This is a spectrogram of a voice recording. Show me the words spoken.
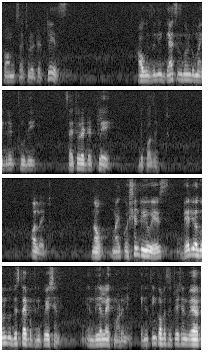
from saturated clays. How easily gas is going to migrate through the saturated clay deposit. Alright. Now my question to you is where you are going to this type of an equation in real life modeling. Can you think of a situation where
